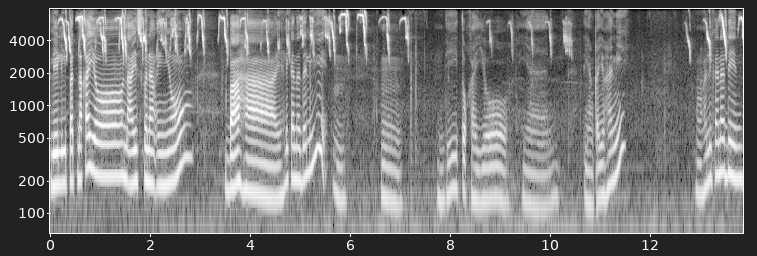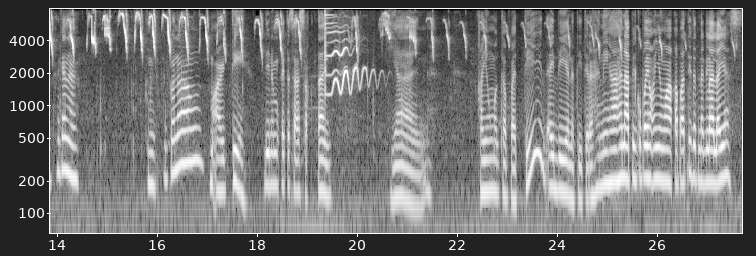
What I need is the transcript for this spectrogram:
Lilipat na kayo. Naayos ko ng inyong bahay. Halika na dali. Mm. Mm. Dito kayo. Yan. Diyan kayo, honey. Oh, halika na din. Halika na. Huwag ka nang maarti. Hindi naman kita sasaktan. Yan. Kayong magkapatid, yan natitirahan. Eh, hahanapin ko pa yung inyong mga kapatid at naglalayas.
